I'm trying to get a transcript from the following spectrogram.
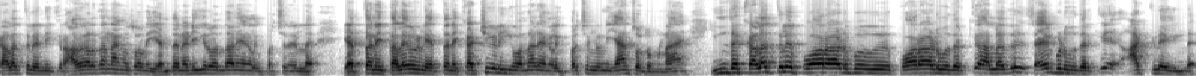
களத்தில் நிற்கிறோம் அதனால தான் நாங்கள் சொல்றோம் எந்த நடிகர் வந்தாலும் எங்களுக்கு பிரச்சனை இல்லை. எத்தனை தலைவர்கள் எத்தனை கட்சிகள் இங்கே வந்தாலும் எங்களுக்கு பிரச்சனை இல்லைன்னு ஏன் சொல்கிறோம்னா இந்த களத்தில் போராடுபது போராடுவதற்கு அல்லது செயல்படுவதற்கு ஆட்களே இல்லை.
